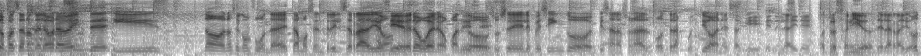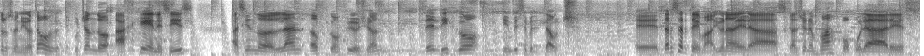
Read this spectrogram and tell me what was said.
Minutos pasaron de la hora 20 y. No, no se confunda, ¿eh? estamos en Trilce Radio. Pero bueno, cuando Sí, sí. sucede el F5 empiezan a sonar otras cuestiones aquí en el aire Otro sonido. de la radio. Otro sonido. Estamos escuchando a Genesis haciendo Land of Confusion del disco Invisible Touch. Eh, tercer tema y una de las canciones más populares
